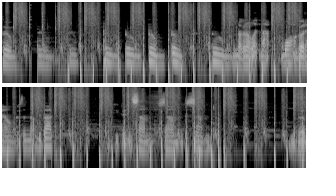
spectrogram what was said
Boom. Boom. Boom. Boom. Boom. Boom. Boom. Boom. I'm not gonna let that water go down, because then that'd be bad. I keep getting sand, sand, sand. I'm gonna...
